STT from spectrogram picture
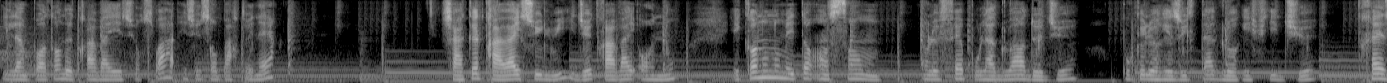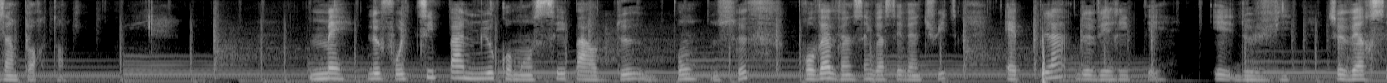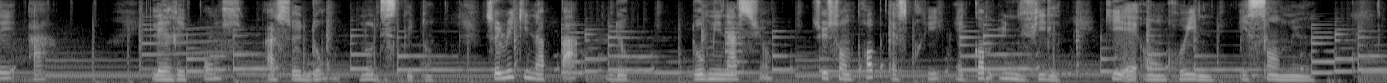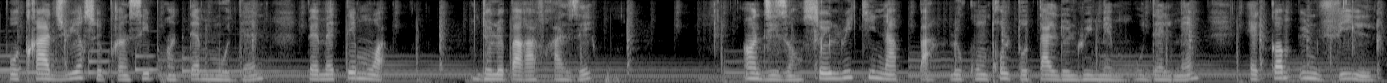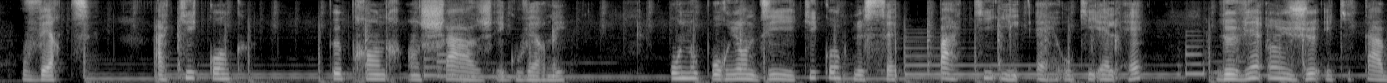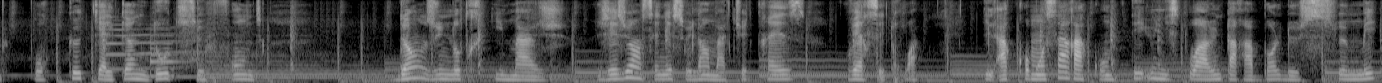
il est important de travailler sur soi et sur son partenaire Chacun travaille sur lui, Dieu travaille en nous. Et quand nous nous mettons ensemble, on le fait pour la gloire de Dieu, pour que le résultat glorifie Dieu. Très important. Mais ne faut-il pas mieux commencer par deux bons œufs? Proverbe 25, verset 28 est plein de vérité et de vie. Ce verset a les réponses à ce dont nous discutons. Celui qui n'a pas de domination sur son propre esprit est comme une ville qui est en ruine et sans mur. Pour traduire ce principe en termes modernes, permettez-moi de le paraphraser en disant, celui qui n'a pas le contrôle total de lui-même ou d'elle-même est comme une ville ouverte à quiconque peut prendre en charge et gouverner. Ou nous pourrions dire, quiconque ne sait pas qui il est ou qui elle est, devient un jeu équitable pour que quelqu'un d'autre se fonde dans une autre image. Jésus enseignait cela en Matthieu 13, verset 3. Il a commencé à raconter une histoire, une parabole de semer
